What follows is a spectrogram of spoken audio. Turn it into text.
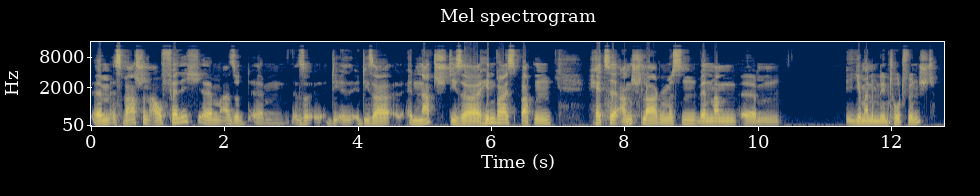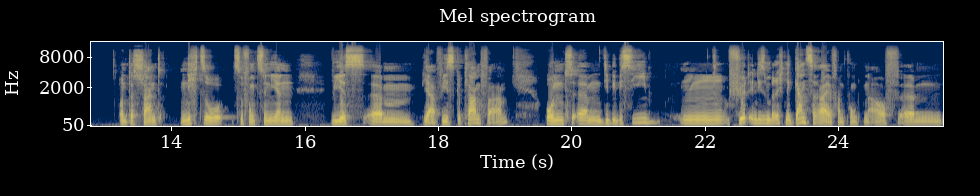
ähm, es war schon auffällig. Ähm, also ähm, so die, dieser Nudge, dieser Hinweis-Button hätte anschlagen müssen, wenn man ähm, jemandem den Tod wünscht. Und das scheint nicht so zu funktionieren, wie es ähm, ja wie es geplant war. Und ähm, die BBC mh, führt in diesem Bericht eine ganze Reihe von Punkten auf, ähm,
